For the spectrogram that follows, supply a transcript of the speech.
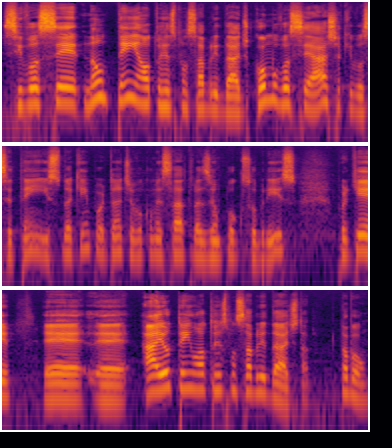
se você não tem autorresponsabilidade como você acha que você tem, isso daqui é importante, eu vou começar a trazer um pouco sobre isso, porque, é, é, ah, eu tenho autorresponsabilidade, tá, tá bom.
